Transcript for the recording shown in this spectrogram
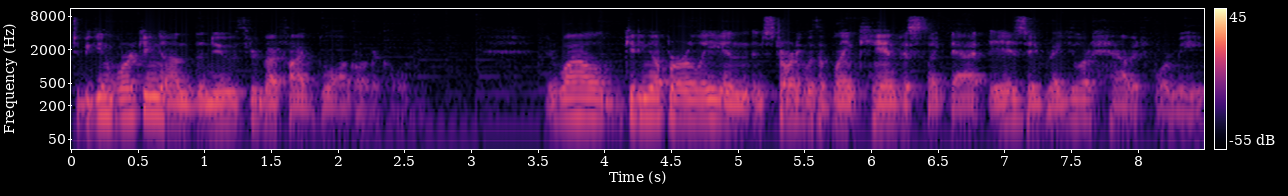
to begin working on the new 3x5 blog article. And while getting up early and, and starting with a blank canvas like that is a regular habit for me,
